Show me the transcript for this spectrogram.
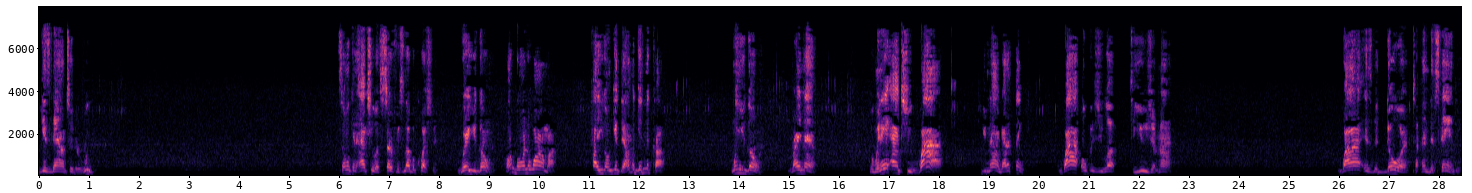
gets down to the root. Someone can ask you a surface level question. Where are you going? Well, I'm going to Walmart. How you gonna get there? I'm gonna get in the car. When you going? Right now. But when they ask you why, you now gotta think. Why opens you up to use your mind? Why is the door to understanding?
